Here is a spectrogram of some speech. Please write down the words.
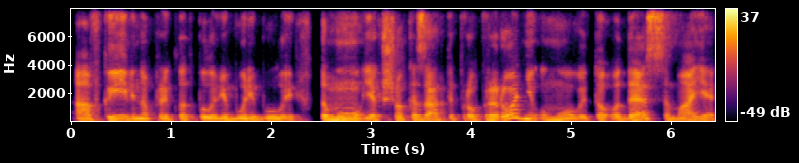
а в Києві, наприклад, пилові бурі були. Тому, якщо казати про природні умови, то Одеса має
